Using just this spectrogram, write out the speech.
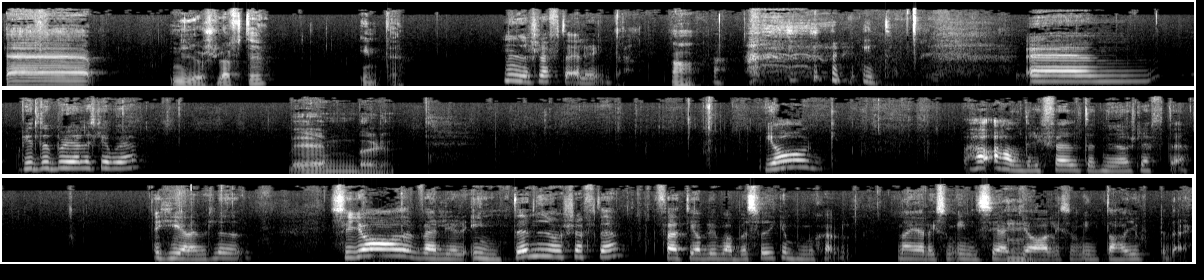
Eh, nyårslöfte? Inte. nyårslöfte eller inte? Aha. inte. Ehm, vill du börja eller ska jag börja? Ehm, börjar du? Jag har aldrig följt ett nyårslöfte i hela mitt liv. Så jag väljer inte nyårslöfte för att jag blir bara besviken på mig själv när jag liksom inser att jag liksom inte har gjort det där.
